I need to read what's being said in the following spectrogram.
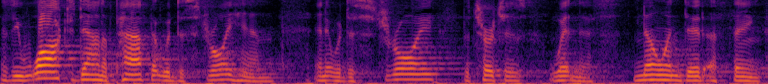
As he walked down a path that would destroy him and it would destroy the church's witness. No one did a thing,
